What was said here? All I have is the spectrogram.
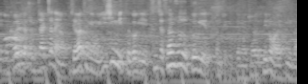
이제 거리가 좀 짧잖아요. 제 같은 경우 20m 거기 진짜 선수 거기 던지기 때문에 저 뒤로 가겠습니다.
